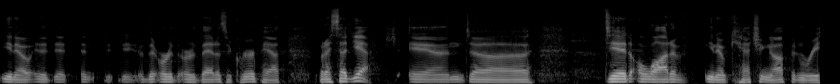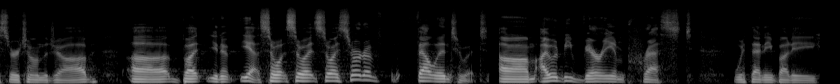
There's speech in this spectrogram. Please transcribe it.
you know, it, it, it, or, or that as a career path. But I said yeah, and uh, did a lot of you know catching up and research on the job. Uh, but you know, yeah. So so so I sort of fell into it. Um, I would be very impressed with anybody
